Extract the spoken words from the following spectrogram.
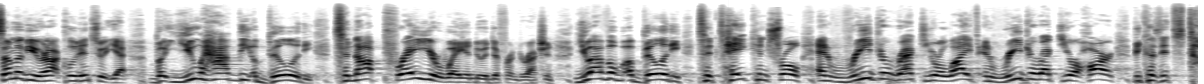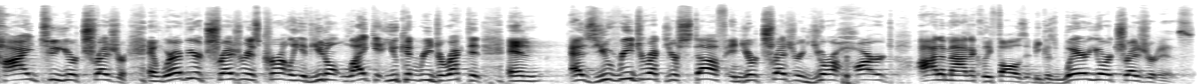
some of you are not clued into it yet, but you have the ability to not pray your way into a different direction. You have the ability to take control and redirect your life and redirect your heart because it's tied to your treasure. And wherever your treasure is currently, if you don't like it, you can redirect it. And as you redirect your stuff and your treasure, your heart automatically follows it because where your treasure is,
